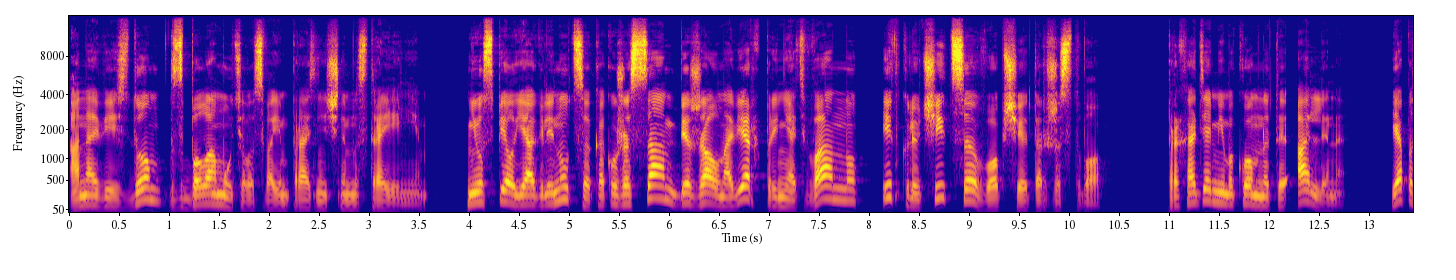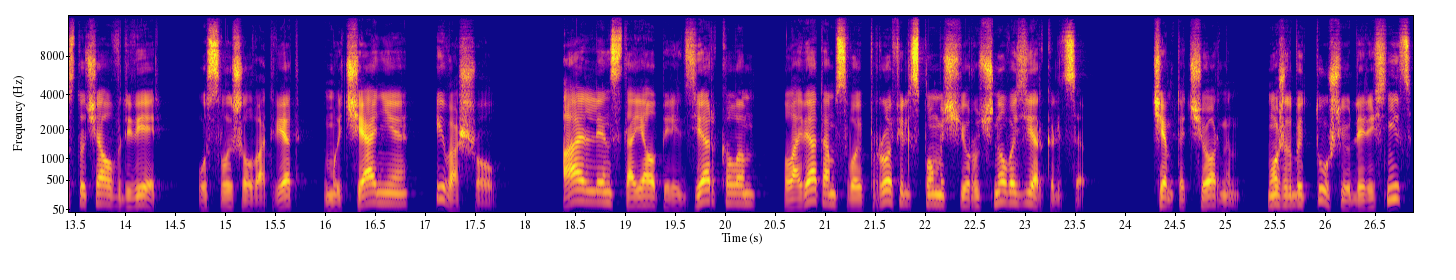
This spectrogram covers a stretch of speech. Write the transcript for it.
Она весь дом взбаламутила своим праздничным настроением. Не успел я оглянуться, как уже сам бежал наверх принять ванну и включиться в общее торжество. Проходя мимо комнаты Аллена, я постучал в дверь, услышал в ответ мычание и вошел. Аллен стоял перед зеркалом, ловя там свой профиль с помощью ручного зеркальца. Чем-то черным, может быть, тушью для ресниц,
